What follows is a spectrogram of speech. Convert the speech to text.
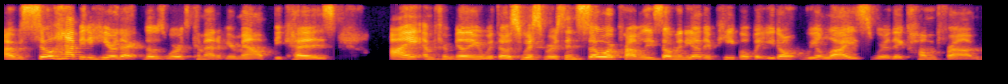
I was so happy to hear that those words come out of your mouth because I am familiar with those whispers, and so are probably so many other people, but you don't realize where they come from.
